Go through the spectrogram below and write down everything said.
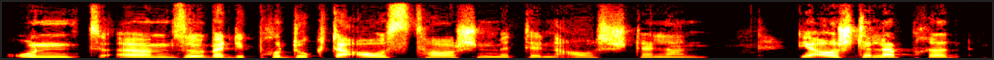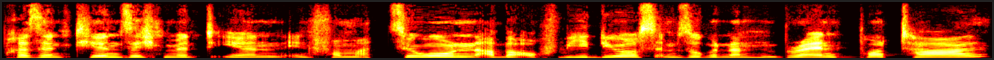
und ähm, so über die Produkte austauschen mit den Ausstellern. Die Aussteller prä präsentieren sich mit ihren Informationen, aber auch Videos im sogenannten Brandportal.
